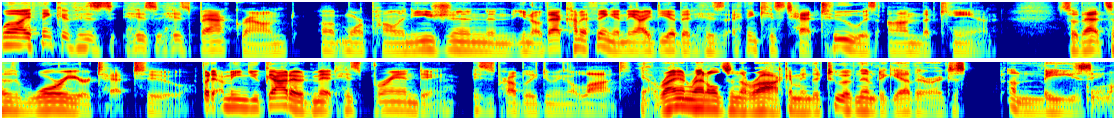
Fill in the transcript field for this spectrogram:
Well, I think of his his his background. Uh, more Polynesian and you know that kind of thing, and the idea that his I think his tattoo is on the can, so that's a warrior tattoo. But I mean, you got to admit his branding is probably doing a lot. Yeah, Ryan Reynolds and The Rock. I mean, the two of them together are just amazing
